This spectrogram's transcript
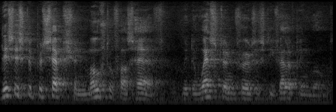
This is the perception most of us have with the Western versus developing world.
